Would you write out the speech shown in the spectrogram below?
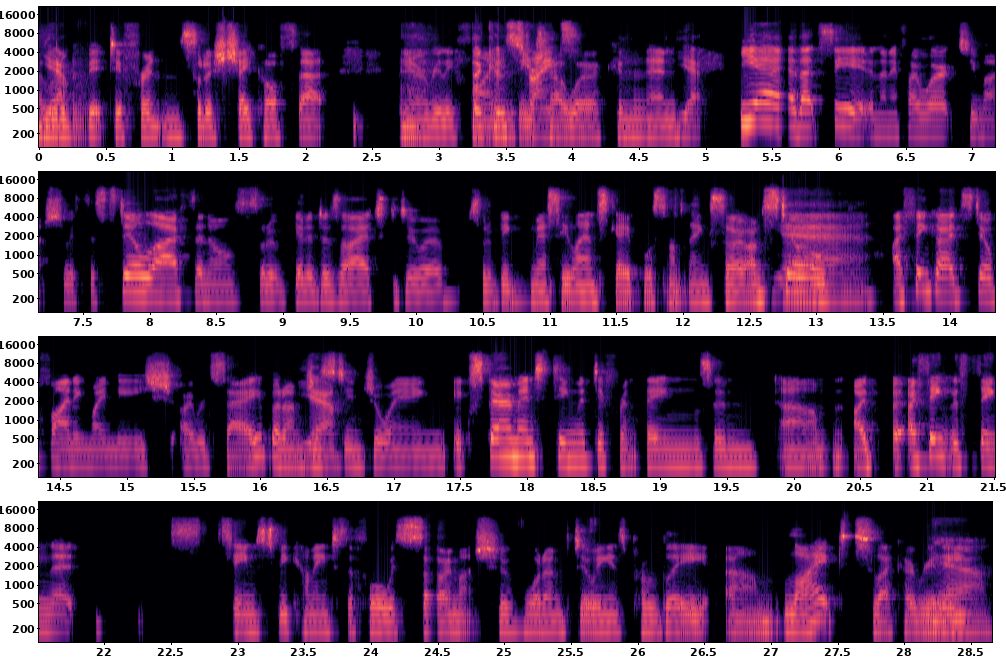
a yeah. little bit different and sort of shake off that, you know, really fine detail work. And then, yeah, yeah, that's it. And then if I work too much with the still life, then I'll sort of get a desire to do a sort of big messy landscape or something. So I'm still, yeah. I think I'd still finding my niche, I would say, but I'm yeah. just enjoying experimenting with different things. And um, I, I think the thing that seems to be coming to the fore with so much of what I'm doing is probably um, light. Like I really. Yeah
